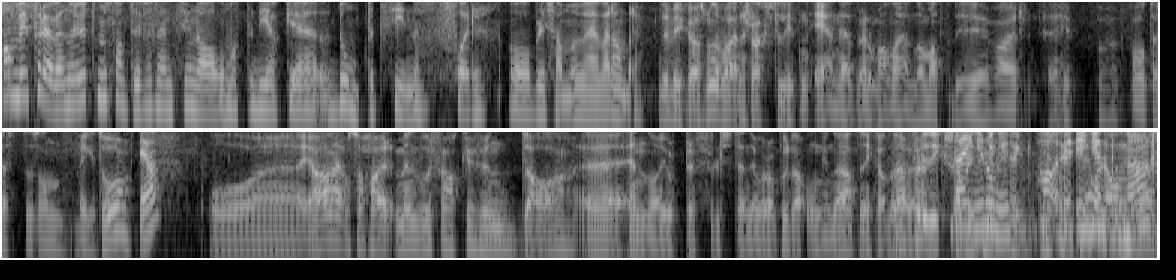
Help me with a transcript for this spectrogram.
Han vil prøve henne ut, men samtidig få sendt signal om at de har ikke dumpet sine for å bli sammen med hverandre. Det virka som det var en slags liten enighet mellom han og henne om at de var hypp på å teste sånn begge to. Ja. Og, ja, nei, har, men hvorfor har ikke hun da eh, ennå gjort det fullstendig over pga. ungene? At hun ikke hadde Nei, fordi de ikke skal er bli mistenkt- det ingen unger?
